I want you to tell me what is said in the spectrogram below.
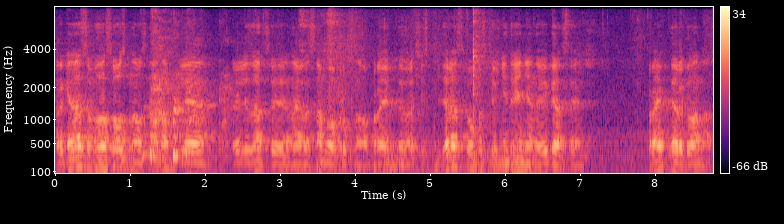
Организация была создана в основном для реализации, наверное, самого крупного проекта в Российской Федерации в области внедрения навигации, проекта «Аэроглонасс».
